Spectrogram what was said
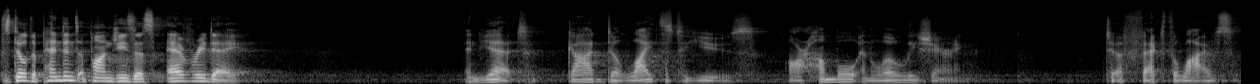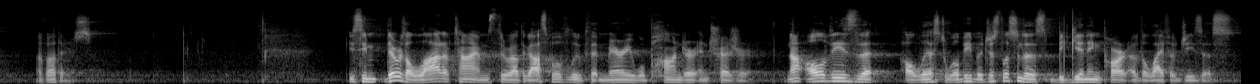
still dependent upon Jesus every day. And yet, God delights to use our humble and lowly sharing to affect the lives of others. You see, there was a lot of times throughout the Gospel of Luke that Mary will ponder and treasure. Not all of these that I'll list will be, but just listen to this beginning part of the life of Jesus.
